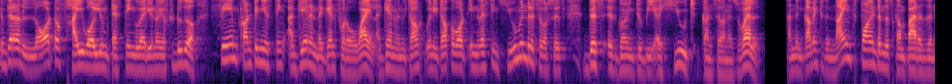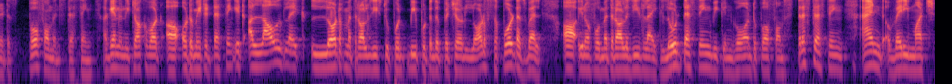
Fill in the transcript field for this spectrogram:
If there are a lot of high volume testing where you know you have to do the same continuous thing again and again for a while. Again, when we talk when we talk about investing human resources, this is going to be a huge concern as well. And then coming to the ninth point in this comparison, it is performance testing. Again, when we talk about uh, automated testing, it allows like a lot of methodologies to put be put to the picture, a lot of support as well. Uh, you know, for methodologies like load testing, we can go on to perform stress testing and very much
